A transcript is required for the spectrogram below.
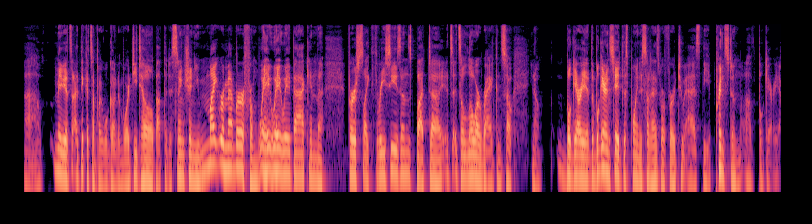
Uh, maybe it's, I think at some point we'll go into more detail about the distinction. You might remember from way, way, way back in the first like three seasons, but uh, it's, it's a lower rank. And so, you know, Bulgaria, the Bulgarian state at this point is sometimes referred to as the princedom of Bulgaria.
